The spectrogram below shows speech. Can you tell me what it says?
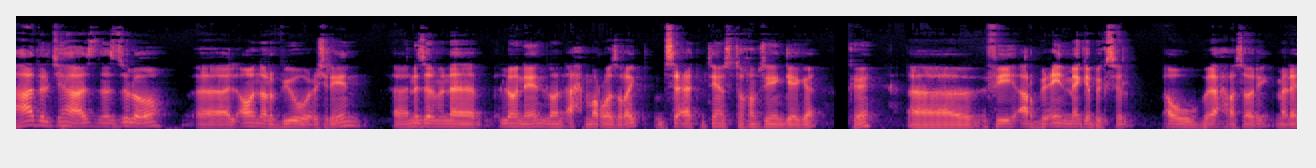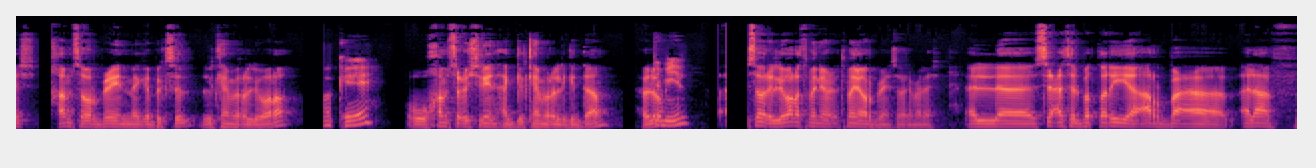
هذا الجهاز نزلوه آه، الأونر فيو 20 آه، نزل منه لونين لون أحمر وأزرق بسعة 256 جيجا. okay. آه، في 40 mega pixel أو بالأحرى sorry معليش. 45 mega pixel للكاميرا اللي ورا. okay. و25 حق الكاميرا اللي قدام. حلو. جميل. sorry اللي ورا 48 48 سوري معليش. سعة البطارية 4000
